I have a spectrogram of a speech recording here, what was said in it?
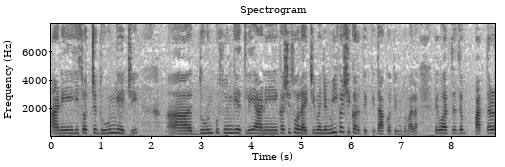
आणि ही स्वच्छ धुवून घ्यायची. धुवून पुसून घेतली आणि कशी सोलायची म्हणजे मी कशी करते ती दाखवते मी तुम्हाला. एक वरचं जे पातळ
